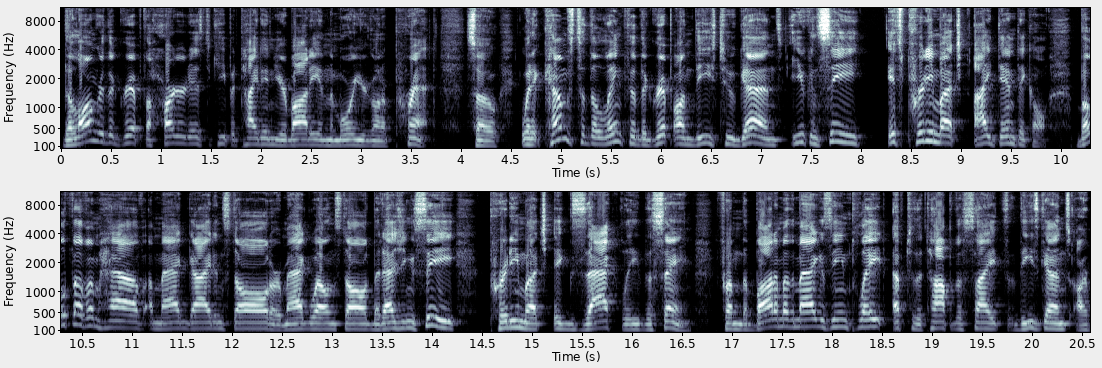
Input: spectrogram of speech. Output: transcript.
The longer the grip, the harder it is to keep it tight into your body and the more you're going to print. So when it comes to the length of the grip on these two guns, you can see it's pretty much identical. Both of them have a mag guide installed or magwell installed, but as you can see, pretty much exactly the same. From the bottom of the magazine plate up to the top of the sights, these guns are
